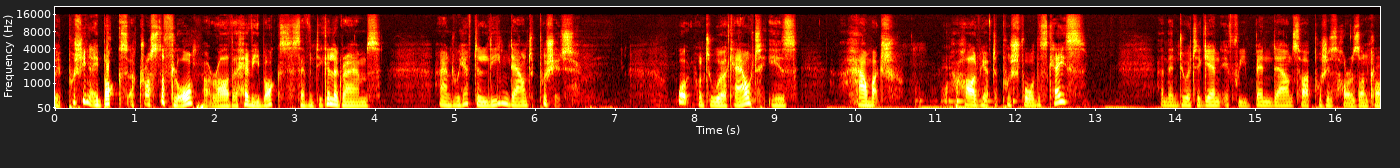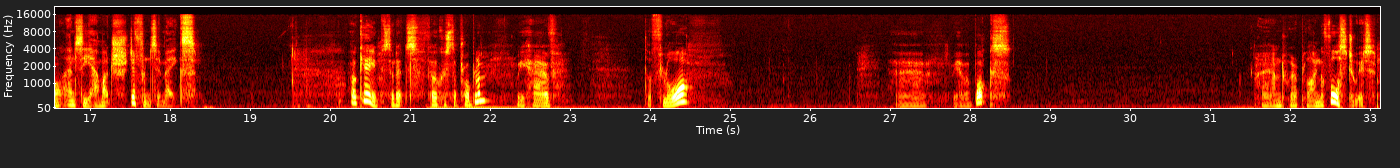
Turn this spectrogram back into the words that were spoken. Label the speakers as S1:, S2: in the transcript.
S1: We're pushing a box across the floor, a rather heavy box, 70 kilograms, and we have to lean down to push it. What we want to work out is how much how hard we have to push for this case, and then do it again if we bend down so our push is horizontal and see how much difference it makes. Okay, so let's focus the problem. We have the floor, uh, we have a box, and we're applying a force to it.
